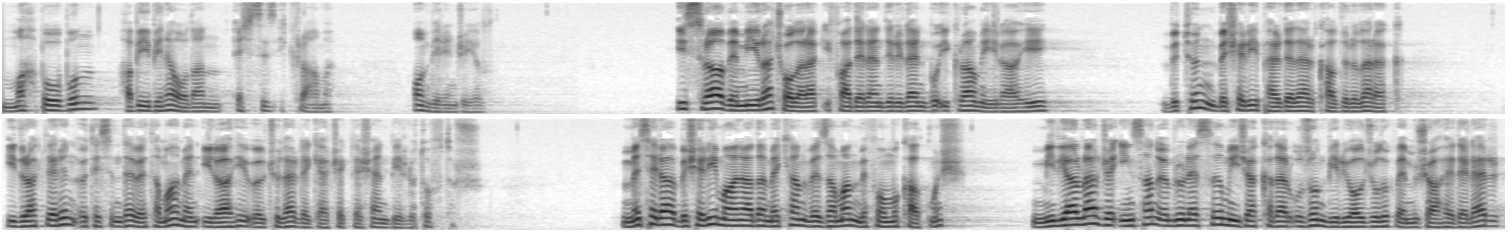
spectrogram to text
Mahbubun Habibine olan eşsiz ikramı 11. yıl İsra ve Miraç olarak ifadelendirilen bu ikram-ı ilahi, bütün beşeri perdeler kaldırılarak, idraklerin ötesinde ve tamamen ilahi ölçülerle gerçekleşen bir lütuftur. Mesela beşeri manada mekan ve zaman mefhumu kalkmış, milyarlarca insan ömrüne sığmayacak kadar uzun bir yolculuk ve müşahedeler,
